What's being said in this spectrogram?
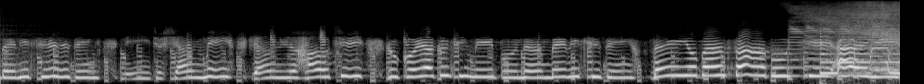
被你吃定，你就像你让人好奇。如果要更亲密，不能被你吃定，没有办法不去爱你。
